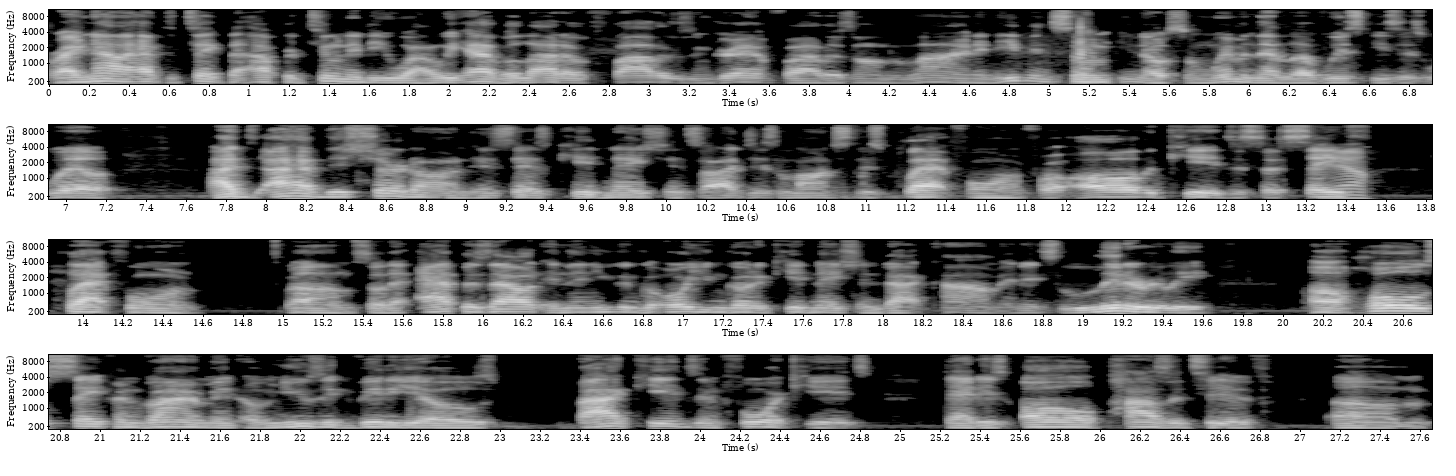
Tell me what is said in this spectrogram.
right now I have to take the opportunity while we have a lot of fathers and grandfathers on the line, and even some, you know, some women that love whiskeys as well. I, I have this shirt on. It says Kid Nation, so I just launched this platform for all the kids. It's a safe Yeah. platform. Um, so the app is out, and then you can go, or you can go to kidnation.com, and it's literally a whole safe environment of music videos by kids and for kids that is all positive, um,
